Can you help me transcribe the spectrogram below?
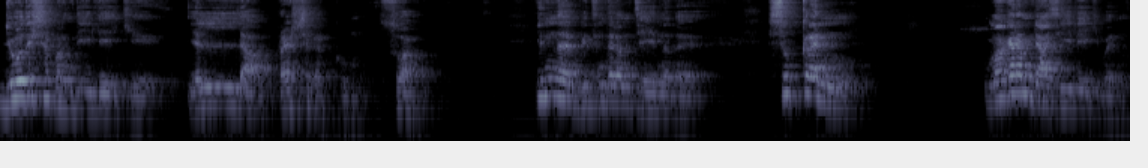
ജ്യോതിഷ പന്തിയിലേക്ക് എല്ലാ പ്രേക്ഷകർക്കും സ്വാഗതം. ഇന്ന് വിചിന്തനം ചെയ്യുന്നത് ശുക്രൻ മകരം രാശിയിലേക്ക് വരുന്നു.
